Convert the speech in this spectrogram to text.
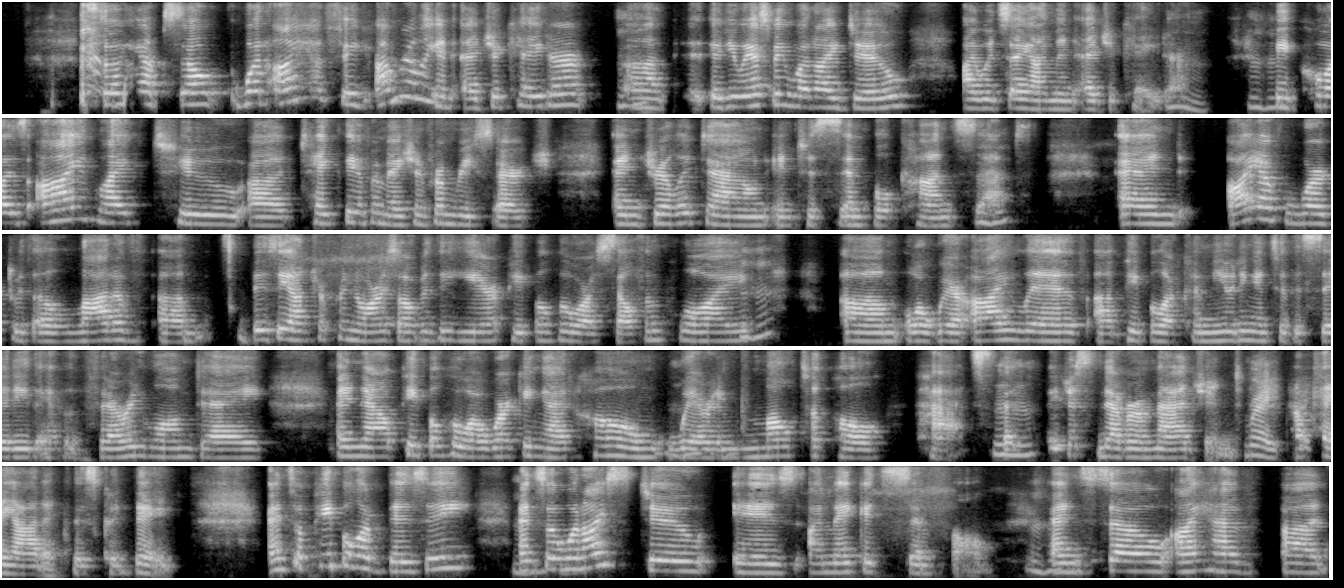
Mm-hmm. So, yeah, so what I have figured, I'm really an educator. Mm-hmm. Uh, if you ask me what I do, I would say I'm an educator. Mm-hmm. Because I like to uh, take the information from research and drill it down into simple concepts. And I have worked with a lot of um, busy entrepreneurs over the year, people who are self employed. Mm-hmm. Um, or where I live, uh, people are commuting into the city. They have a very long day. And now people who are working at home mm-hmm. wearing multiple hats that mm-hmm. they just never imagined right. how chaotic this could be. And so people are busy. And so mm-hmm. what I do is I make it simple. Mm-hmm. And so I have uh,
